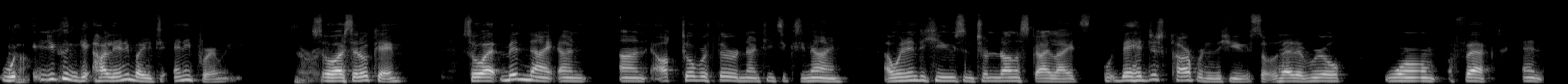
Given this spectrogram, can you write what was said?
W- You couldn't get hardly anybody to any prayer meeting. Right. So I said, okay. So at midnight on on October 3rd, 1969, I went into Hughes and turned on the skylights. They had just carpeted the Hughes, so it had a real warm effect. And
